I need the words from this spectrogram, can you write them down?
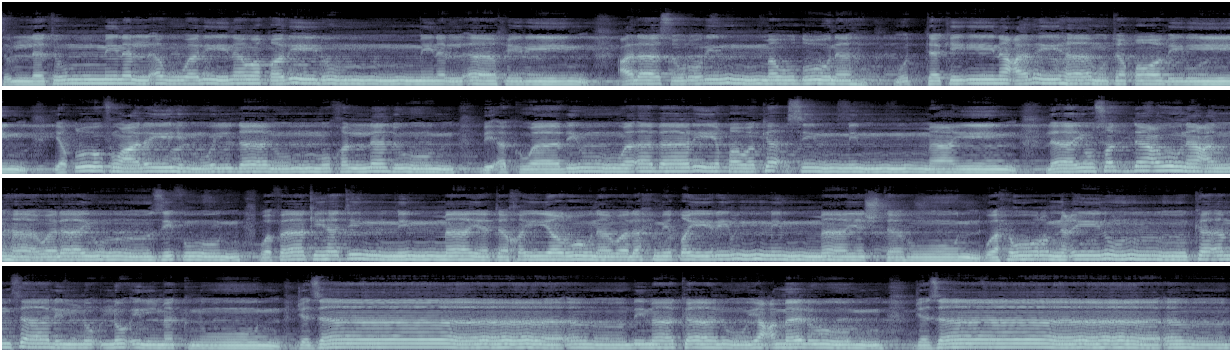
ثلة من الأولين وقليل من الآخرين على سرر موضونة متكئين عليها متقابلين. يطوف عليهم ولدان مخلدون بأكواب وأباريق وكأس من معين. لا يصدعون عنها ولا ينزفون. وفاكهة مما يتخيرون ولحم طير مما يشتهون. وحور عين كأمثال اللؤلؤ المكنون جزاء بما كانوا يعملون جزاء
